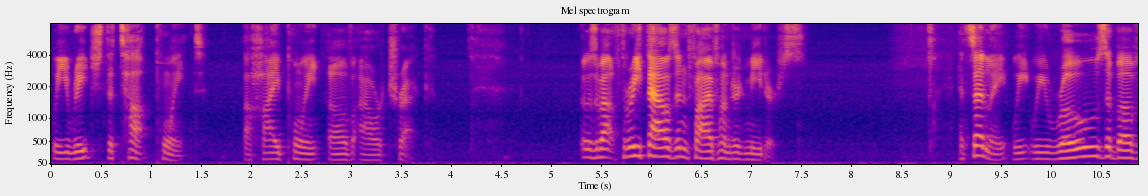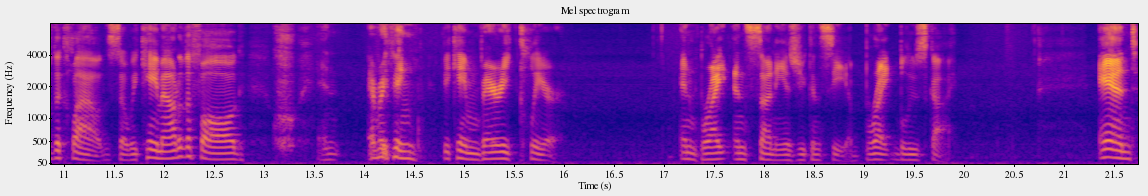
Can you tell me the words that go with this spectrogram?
we reached the top point, the high point of our trek. It was about 3,500 meters. And suddenly we, we rose above the clouds. So we came out of the fog and everything became very clear and bright and sunny, as you can see, a bright blue sky. And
